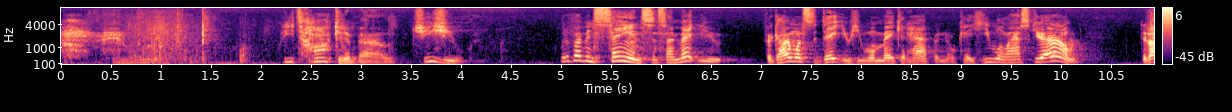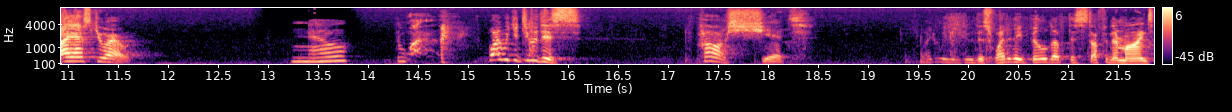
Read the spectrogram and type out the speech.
Man, what are you talking about? Gigi, what have I been saying since I met you? If a guy wants to date you, he will make it happen, okay? He will ask you out. Did I ask you out? No. Why, why would you do this? Oh, shit. Why do we even do this? Why do they build up this stuff in their minds,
